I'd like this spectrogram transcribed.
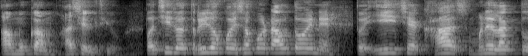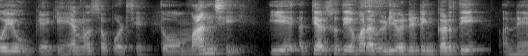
આ મુકામ હાસિલ થયું. પછી જો ત્રીજો કોઈ સપોર્ટ આવતો હોય ને, તો એ છે ખાસ મને લાગતું હોય એવું કે એનો સપોર્ટ છે. તો માનસી એ અત્યાર સુધી અમારા વીડિયો એડિટિંગ કરતી અને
